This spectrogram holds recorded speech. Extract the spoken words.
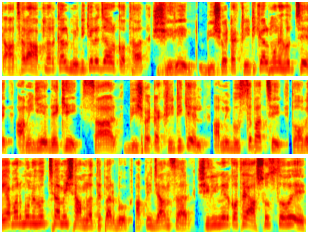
তাছাড়া আপনার কাল মেডিকেলে যাওয়ার কথা। শিরিন, বিষয়টা ক্রিটিক্যাল মনে হচ্ছে। আমি গিয়ে দেখি। স্যার, বিষয়টা ক্রিটিক্যাল। আমি বুঝতে পারছি। তবে আমার মনে হচ্ছে আমি সামলাতে পারব। আপনি যান, স্যার। শিরিনের কথায় আশ্বস্ত হয়ে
